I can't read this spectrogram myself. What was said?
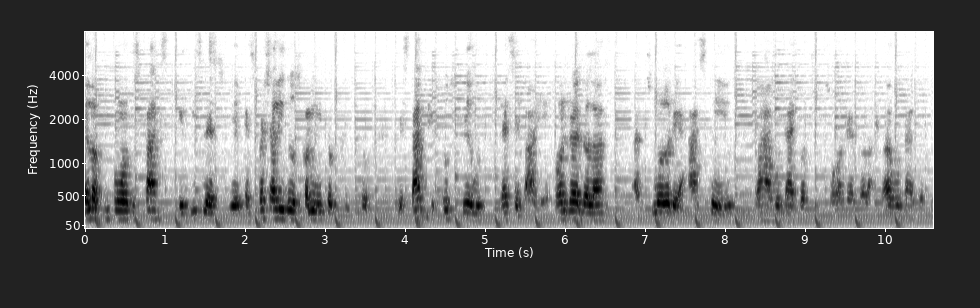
A lot of people want to start a business, today, especially those coming into crypto. They start crypto today with, let's say, about hundred dollars, and tomorrow they're asking you, why haven't I got to two hundred dollars? Why haven't I got to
